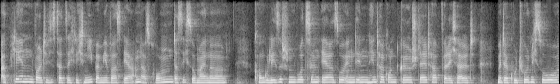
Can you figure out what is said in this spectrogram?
ablehnen wollte ich es tatsächlich nie. Bei mir war es eher andersrum, dass ich so meine kongolesischen Wurzeln eher so in den Hintergrund gestellt habe, weil ich halt mit der Kultur nicht so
